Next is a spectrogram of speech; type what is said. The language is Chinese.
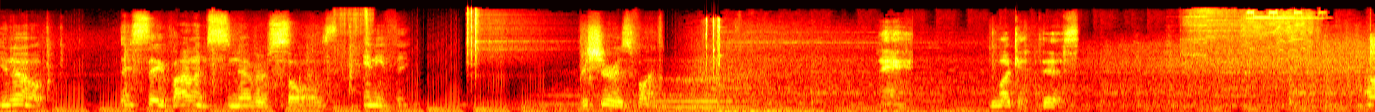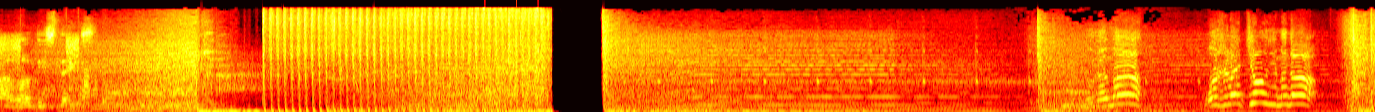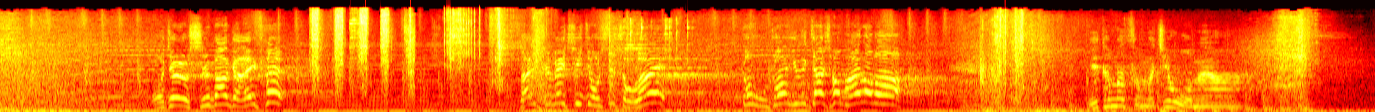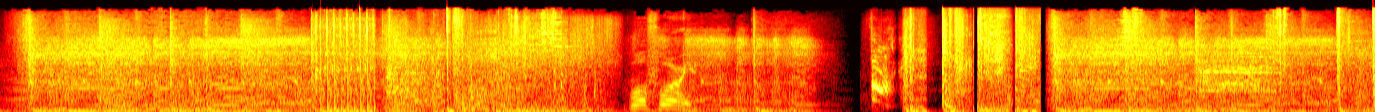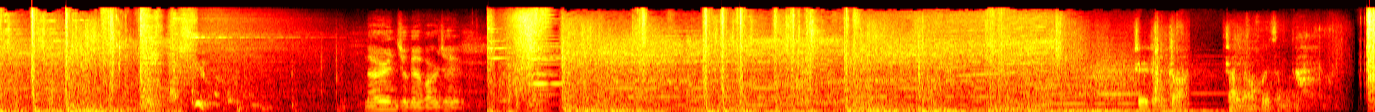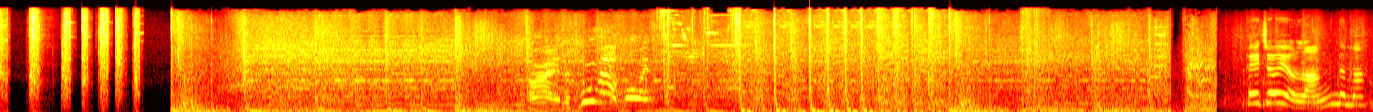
You know, they say violence never solves anything. It sure is fun. Man, look at this. Oh, I love these things. 有人吗？我是来救你们的。 我这儿有十八杆 AK，三十枚七九式手雷，够武装一个加强排了吧？你他妈怎么救我们啊？Wolf Warrior. 男人就该玩这个。这种仗战狼会怎么打？All right, let's move out, boys. 非洲有狼的吗？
